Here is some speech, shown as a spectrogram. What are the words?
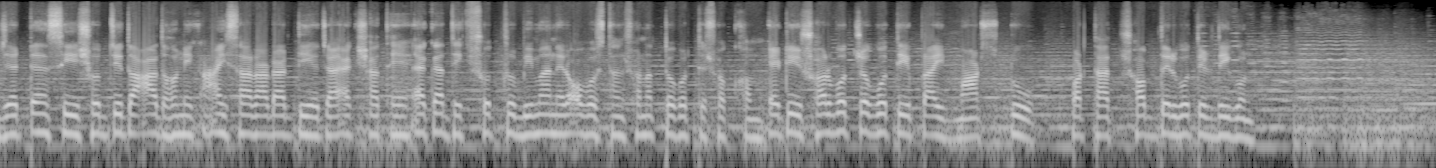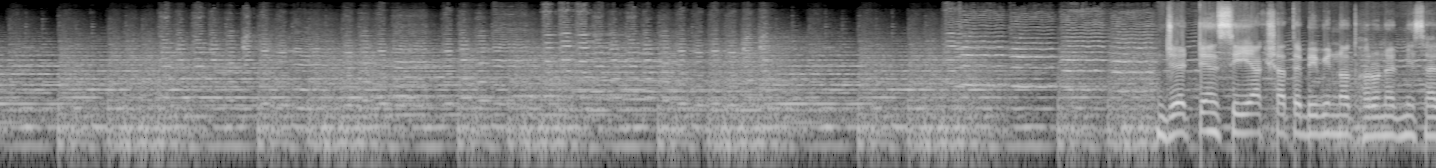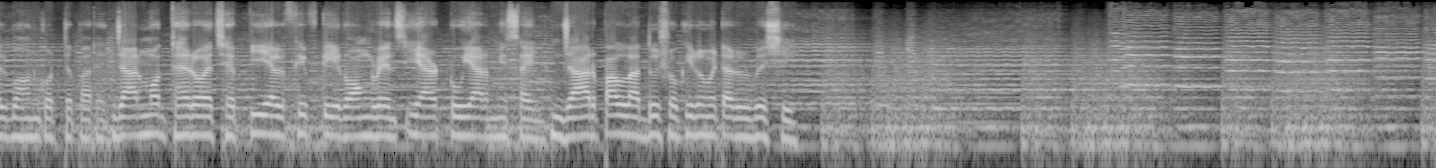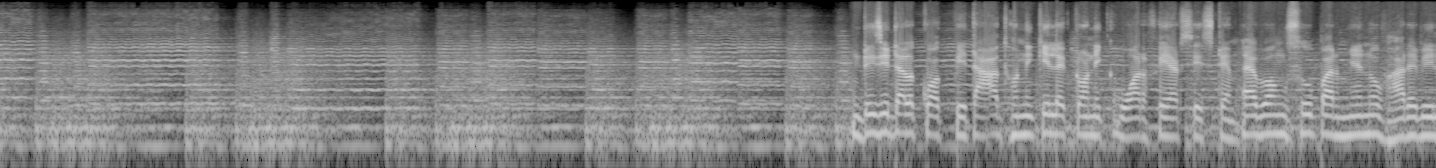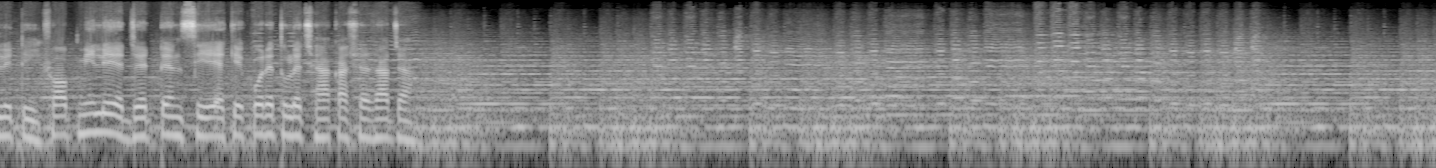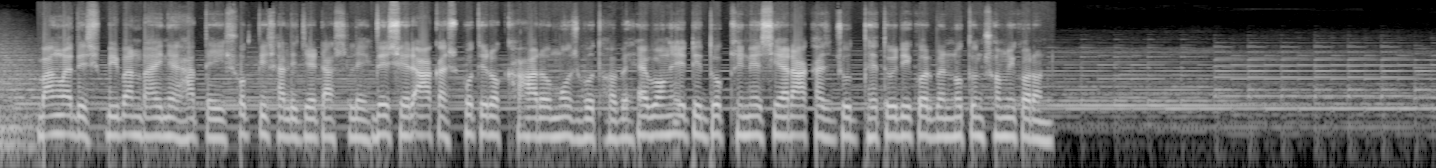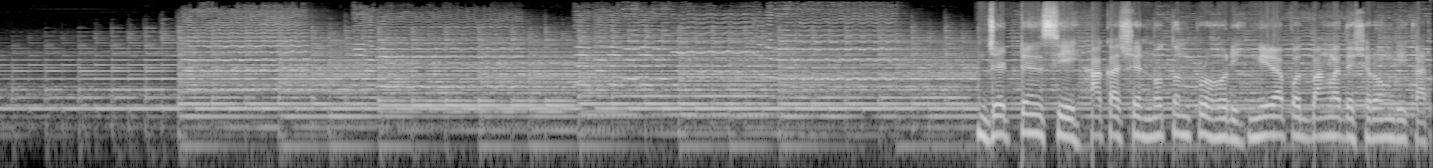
জেট সি সজ্জিত আধুনিক আইসা রাডার দিয়ে যা একসাথে একাধিক শত্রু বিমানের অবস্থান শনাক্ত করতে সক্ষম। এটির সর্বোচ্চ গতি প্রায় মার্চ টু, অর্থাৎ শব্দের গতির দ্বিগুণ। জেট টেন সি একসাথে বিভিন্ন ধরনের মিসাইল বহন করতে পারে, যার মধ্যে রয়েছে PL fifty long range air to air missile, যার পাল্লা দুশো কিলোমিটারের বেশি। ডিজিটাল ককপিট, আধুনিক ইলেকট্রনিক ওয়ারফেয়ার সিস্টেম এবং সুপার ম্যানুভারেবিলিটি সব মিলিয়ে জেট টেন সি একে করে তুলেছে আকাশের রাজা। বাংলাদেশ বিমান বাহিনীর হাতে শক্তিশালী জেট আসলে দেশের আকাশ প্রতিরক্ষা আরও মজবুত হবে এবং এটি দক্ষিণ এশিয়ার আকাশ যুদ্ধে তৈরি করবে নতুন সমীকরণ। জেট টেন সি, আকাশের নতুন প্রহরী, নিরাপদ বাংলাদেশের অঙ্গীকার।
